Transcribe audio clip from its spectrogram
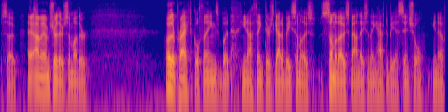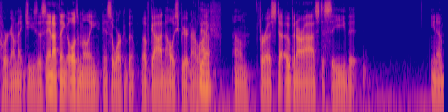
So I mean, I'm sure there's some other other practical things, but you know, I think there's got to be some of those some of those foundation things have to be essential, you know, if we're going to make Jesus. And I think ultimately it's the work of the of God and the Holy Spirit in our Yeah. life um, for us to open our eyes to see that, you know,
